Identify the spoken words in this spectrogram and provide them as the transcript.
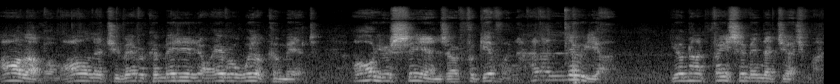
All of them, all that you've ever committed or ever will commit. All your sins are forgiven. Hallelujah. You'll not face him in the judgment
